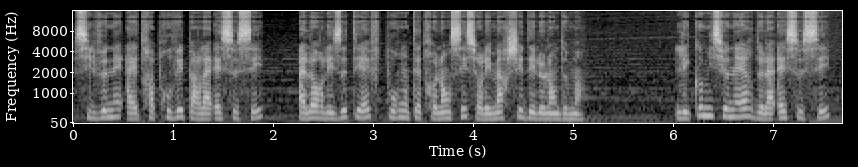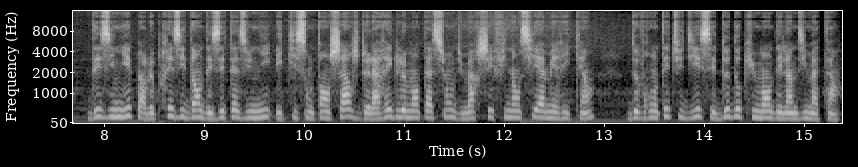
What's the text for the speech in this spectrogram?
S'ils venaient à être approuvés par la SEC, alors les ETF pourront être lancés sur les marchés dès le lendemain. Les commissionnaires de la SEC, désignés par le président des États-Unis et qui sont en charge de la réglementation du marché financier américain, devront étudier ces deux documents dès lundi matin.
